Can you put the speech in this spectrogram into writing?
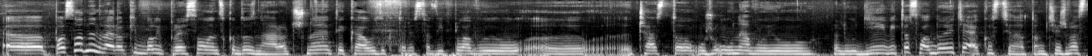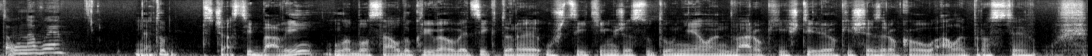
Uh, posledné dva roky boli pre Slovensko dosť náročné. Tie kauzy, ktoré sa vyplavujú, uh, často už unavujú ľudí. Vy to sledujete? Ako ste na tom? Tiež vás to unavuje? Mňa to z časti baví, lebo sa odokrývajú veci, ktoré už cítim, že sú tu nie len 2 roky, 4 roky, 6 rokov, ale proste už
